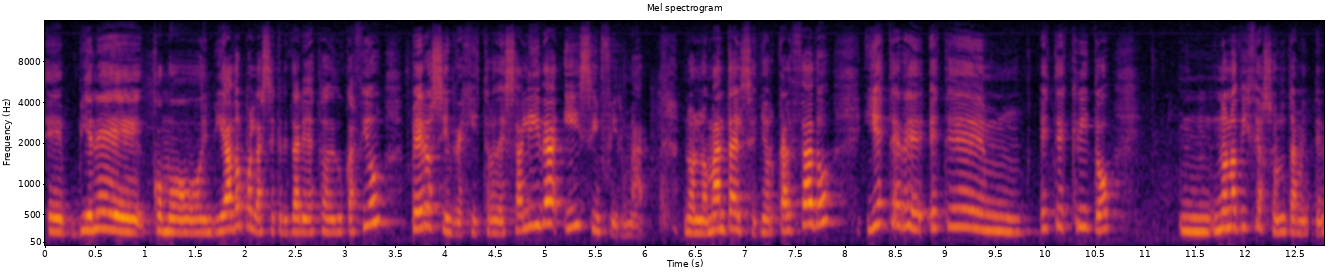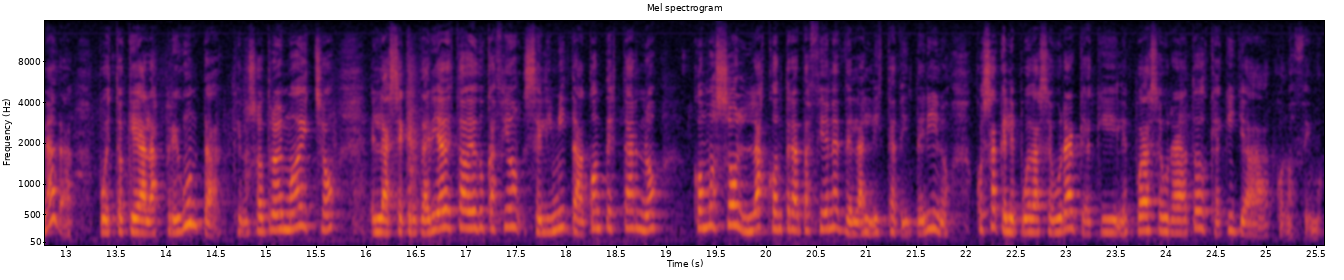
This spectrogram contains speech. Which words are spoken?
eh, como enviado por la Secretaria de Estado de Educación, pero sin registro de salida y sin firmar. Nos lo manda el señor Calzado y este, este, mm, este escrito no nos dice absolutamente nada, puesto que a las preguntas que nosotros hemos hecho, la Secretaría de Estado de Educación se limita a contestarnos cómo son las contrataciones de las listas de interinos, cosa que le puedo asegurar que aquí les puedo asegurar a todos que aquí ya conocemos.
